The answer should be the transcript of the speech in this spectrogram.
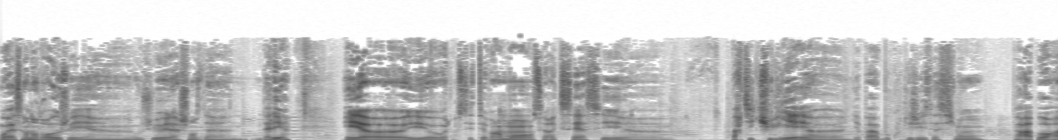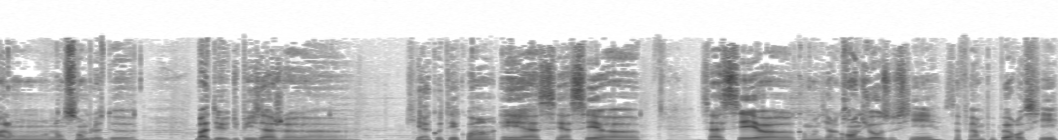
Ouais, c'est un endroit où j'ai où j'ai eu la chance d'a- d'aller et, et, voilà, c'était vraiment, c'est vrai que c'est assez particulier. Il n'y a pas beaucoup de végétation par rapport à l'en- l'ensemble de bah, du, du paysage euh, qui est à côté, quoi. Et euh, c'est assez euh, c'est assez euh, comment dire grandiose aussi. Ça fait un peu peur aussi.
